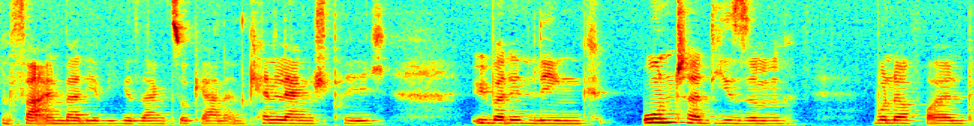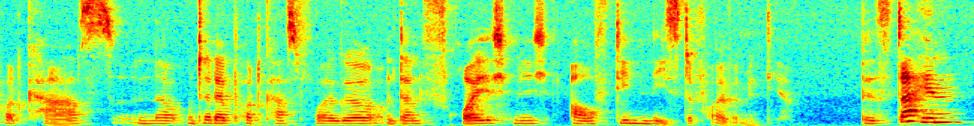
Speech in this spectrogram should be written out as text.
Und vereinbar dir, wie gesagt, so gerne ein Kennenlerngespräch über den Link unter diesem wundervollen Podcast, der, unter der Podcast-Folge. Und dann freue ich mich auf die nächste Folge mit dir. Bis dahin!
